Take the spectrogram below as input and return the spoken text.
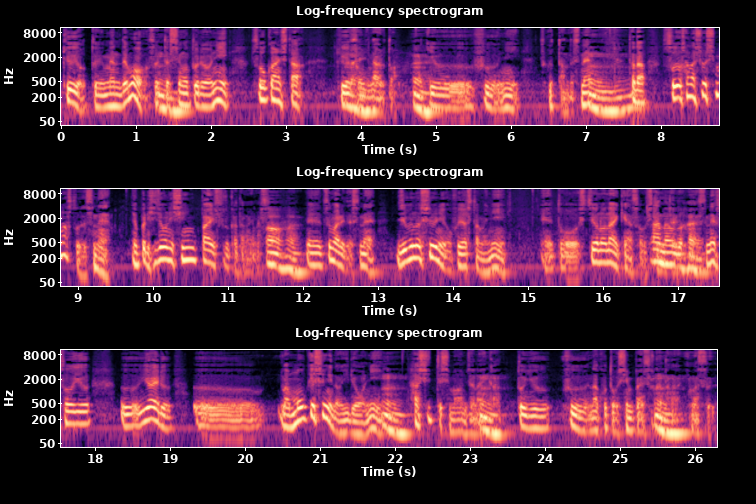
給与という面でもそういった仕事量に相関した給与制になるというふうに作ったんですね。ただそういう話をしますとですねやっぱり非常に心配する方がいます。はい、えー、つまりですね自分の収入を増やすためにえーと、必要のない検査をしてみたりとかですね、はい、そういういわゆるまあ儲け主義の医療に走ってしまうんじゃないかというふうなことを心配する方がいます。うん、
